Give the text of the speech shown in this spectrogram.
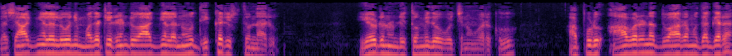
దశాజ్ఞలలోని మొదటి రెండు ఆజ్ఞలను ధిక్కరిస్తున్నారు. ఏడు నుండి తొమ్మిదో వచనం వరకు అప్పుడు ఆవరణ ద్వారము దగ్గర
